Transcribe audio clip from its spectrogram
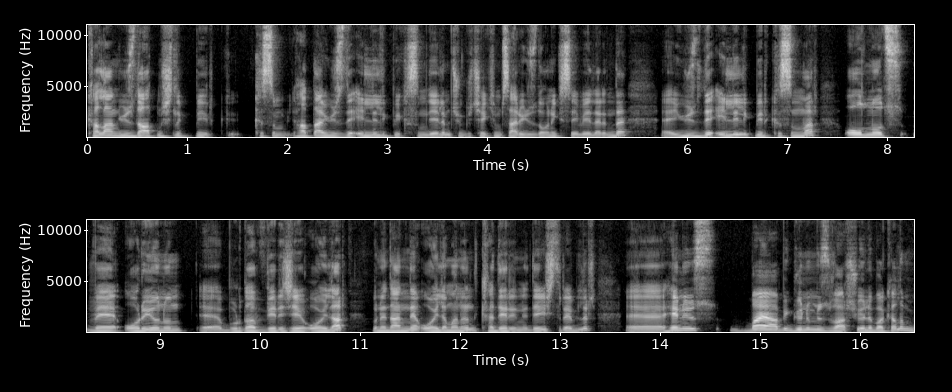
kalan %60'lık bir kısım hatta %50'lik bir kısım diyelim çünkü çekimser %12 seviyelerinde e, %50'lik bir kısım var. All Notes ve Orion'un e, burada vereceği oylar bu nedenle oylamanın kaderini değiştirebilir. E, henüz bayağı bir günümüz var. Şöyle bakalım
